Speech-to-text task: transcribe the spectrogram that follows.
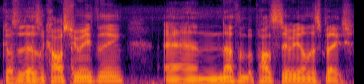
Because it doesn't cost you anything and nothing but positivity on this page.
